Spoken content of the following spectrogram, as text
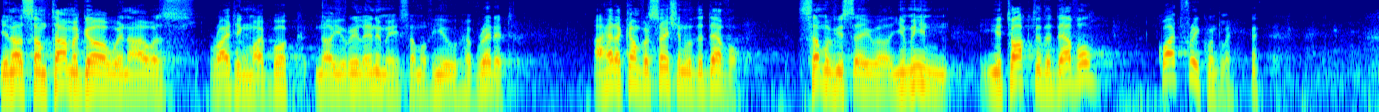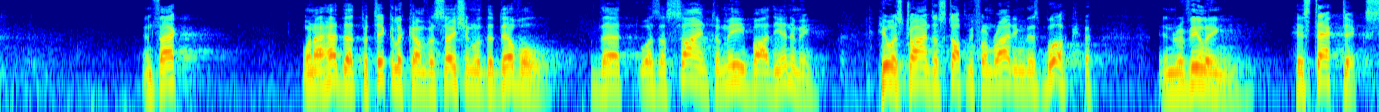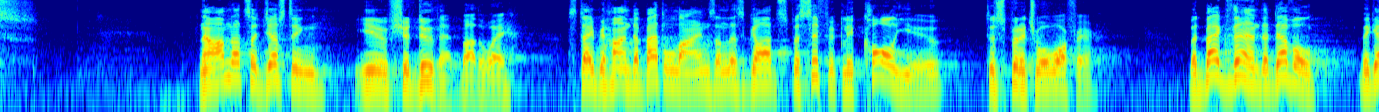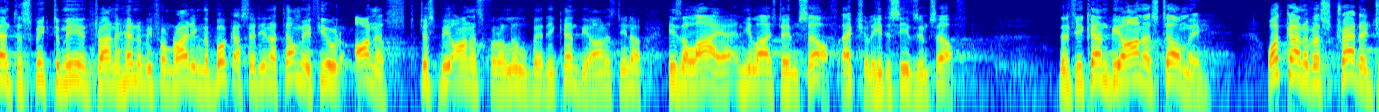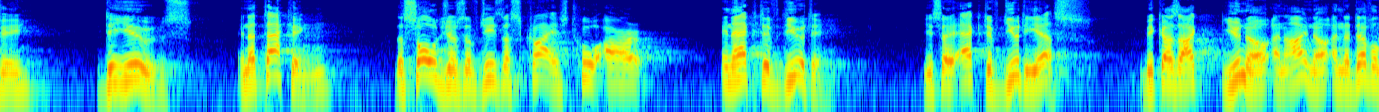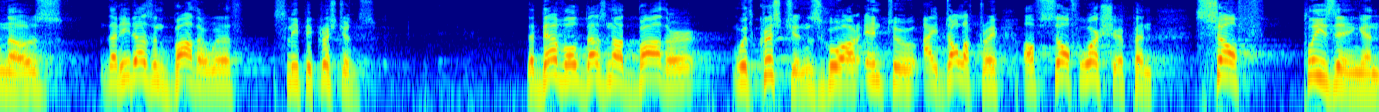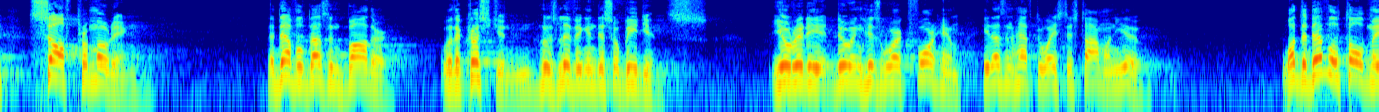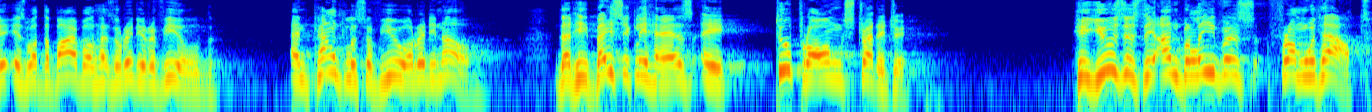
You know, some time ago when I was writing my book, Know Your Real Enemy, some of you have read it, I had a conversation with the devil. Some of you say, Well, you mean you talk to the devil? Quite frequently. In fact, when I had that particular conversation with the devil that was assigned to me by the enemy, he was trying to stop me from writing this book in revealing his tactics now, I'm not suggesting you should do that, by the way. Stay behind the battle lines unless God specifically call you to spiritual warfare. But back then, the devil began to speak to me and trying to hinder me from writing the book. I said, You know, tell me if you're honest. Just be honest for a little bit. He can be honest. You know, he's a liar and he lies to himself. Actually, he deceives himself. That if you can be honest, tell me, what kind of a strategy do you use in attacking the soldiers of Jesus Christ who are in active duty. You say active duty, yes, because I, you know, and I know, and the devil knows that he doesn't bother with sleepy Christians. The devil does not bother with Christians who are into idolatry of self worship and self pleasing and self promoting. The devil doesn't bother with a Christian who's living in disobedience. You're already doing his work for him. He doesn't have to waste his time on you. What the devil told me is what the Bible has already revealed, and countless of you already know that he basically has a two pronged strategy. He uses the unbelievers from without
